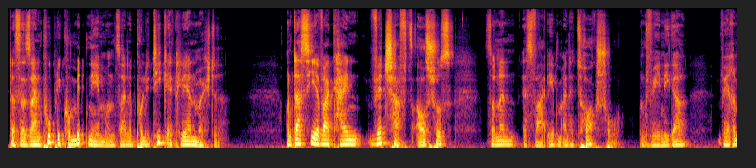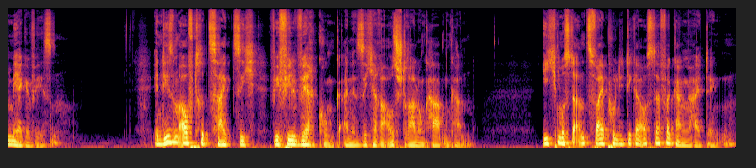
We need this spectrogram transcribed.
dass er sein Publikum mitnehmen und seine Politik erklären möchte. Und das hier war kein Wirtschaftsausschuss, sondern es war eben eine Talkshow und weniger wäre mehr gewesen. In diesem Auftritt zeigt sich, wie viel Wirkung eine sichere Ausstrahlung haben kann. Ich musste an zwei Politiker aus der Vergangenheit denken.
